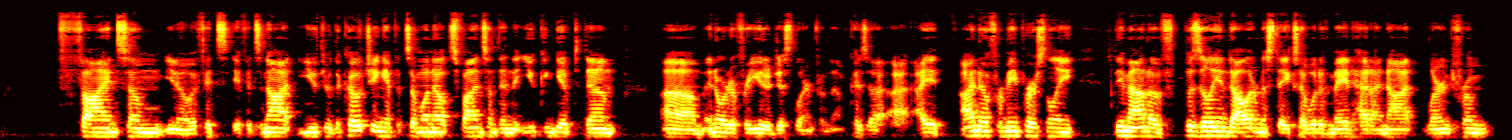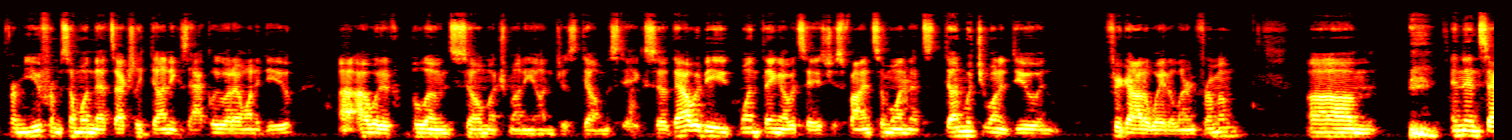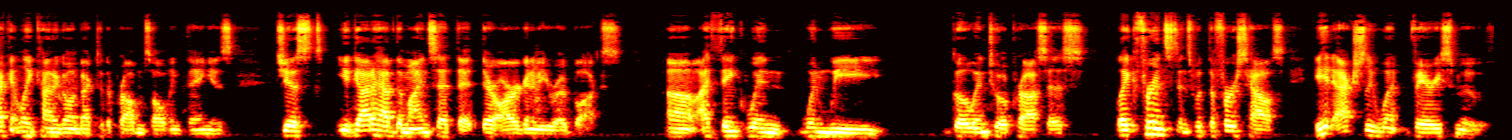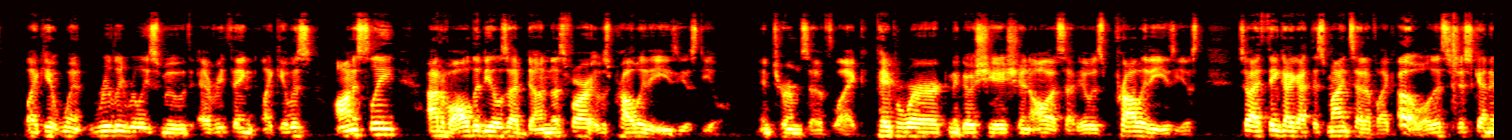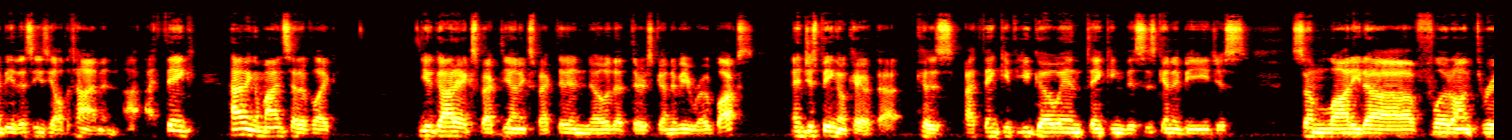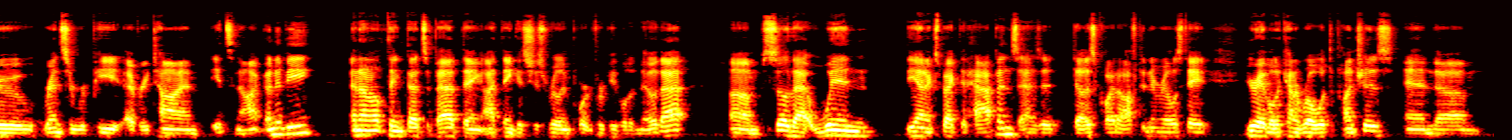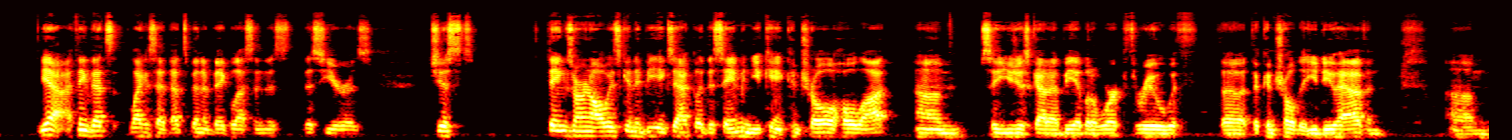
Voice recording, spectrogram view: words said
find some, you know, if it's, if it's not you through the coaching, if it's someone else, find something that you can give to them, um, in order for you to just learn from them. Cause I, I, I know for me personally, the amount of bazillion dollar mistakes I would have made had I not learned from from you, from someone that's actually done exactly what I want to do. I would have blown so much money on just dumb mistakes. So that would be one thing I would say is just find someone that's done what you want to do and figure out a way to learn from them. Um, and then secondly, kind of going back to the problem solving thing is just you got to have the mindset that there are going to be roadblocks. Um, I think when when we go into a process like for instance with the first house it actually went very smooth like it went really really smooth everything like it was honestly out of all the deals i've done thus far it was probably the easiest deal in terms of like paperwork negotiation all that stuff it was probably the easiest so i think i got this mindset of like oh well it's just going to be this easy all the time and I, I think having a mindset of like you got to expect the unexpected and know that there's going to be roadblocks and just being okay with that. Because I think if you go in thinking this is going to be just some la di da float on through, rinse and repeat every time, it's not going to be. And I don't think that's a bad thing. I think it's just really important for people to know that um, so that when the unexpected happens, as it does quite often in real estate, you're able to kind of roll with the punches. And um, yeah, I think that's like I said, that's been a big lesson this this year is just things aren't always going to be exactly the same and you can't control a whole lot. Um, so you just got to be able to work through with the, the control that you do have and um,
